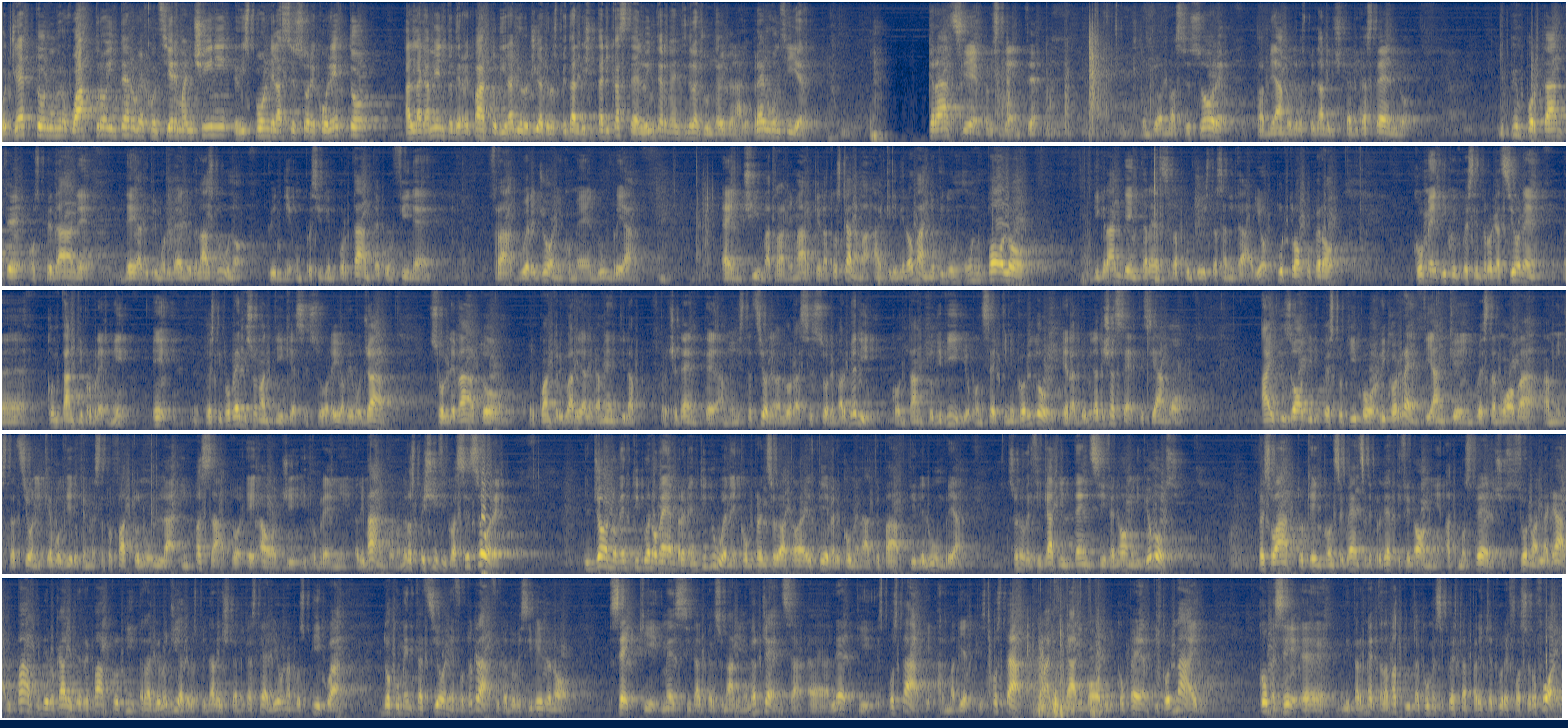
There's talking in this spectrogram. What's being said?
Oggetto numero 4, interroga il consigliere Mancini, risponde l'assessore Coletto, allagamento del reparto di radiologia dell'ospedale di Città di Castello, interventi della Giunta regionale. Prego consigliere. Grazie Presidente. Buongiorno Assessore. Parliamo dell'ospedale di Città di Castello, il più importante ospedale DEA di primo livello dell'ASL 1, quindi un presidio importante a confine fra due regioni come l'Umbria è in cima tra le Marche e la Toscana, ma anche l'Emilia Romagna, quindi un, un polo di grande interesse dal punto di vista sanitario. Purtroppo però, come dico in questa interrogazione, eh, con tanti problemi e questi problemi sono antichi, Assessore. Io avevo già sollevato, per quanto riguarda gli allegamenti, la precedente amministrazione, l'allora assessore Barberini, con tanto di video, con secchi nei corridoi, era il 2017, siamo a episodi di questo tipo ricorrenti anche in questa nuova amministrazione, il che vuol dire che non è stato fatto nulla in passato e a oggi i problemi rimangono. Nello specifico, Assessore, il giorno 22 novembre 22 nel comprensorio della Tavola del Tevere, come in altre parti dell'Umbria, sono verificati intensi fenomeni piovosi, preso atto che in conseguenza dei predetti fenomeni atmosferici si sono allagati parti dei locali del reparto di radiologia dell'ospedale di Città di Castelli e una cospicua documentazione fotografica dove si vedono secchi messi dal personale in emergenza, eh, letti spostati, armadietti spostati, macchinari mobili coperti con nylon, come se, eh, mi permetta la battuta, come se queste apparecchiature fossero fuori.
